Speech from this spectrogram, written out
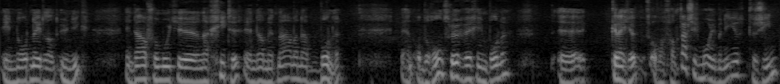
in Noord-Nederland uniek. En daarvoor moet je naar Gieten en dan met name naar Bonne. En op de Hondsrugweg in Bonne eh, krijg je op een fantastisch mooie manier te zien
